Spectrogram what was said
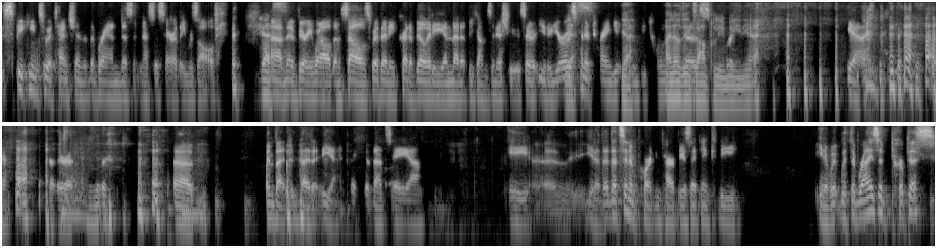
speaking to attention that the brand doesn't necessarily resolve yes. um, very well themselves with any credibility, and that it becomes an issue. So you know you're always yes. kind of trying to get yeah. in between. I know the example you mean, yeah. yeah. yeah. um, but but yeah, I think that that's a um, a uh, you know that, that's an important part because I think the you know with, with the rise of purpose,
